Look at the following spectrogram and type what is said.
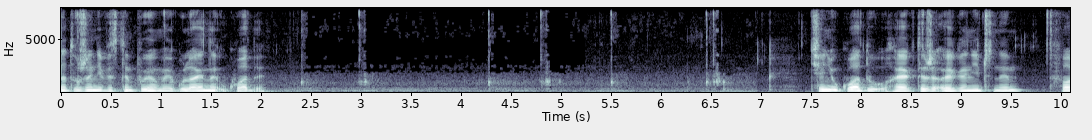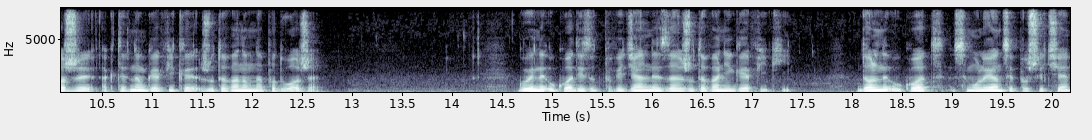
Naturze nie występują regularne układy. Cień układu o charakterze organicznym tworzy aktywną grafikę rzutowaną na podłoże. Górny układ jest odpowiedzialny za rzutowanie grafiki. Dolny układ, symulujący poszycie,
